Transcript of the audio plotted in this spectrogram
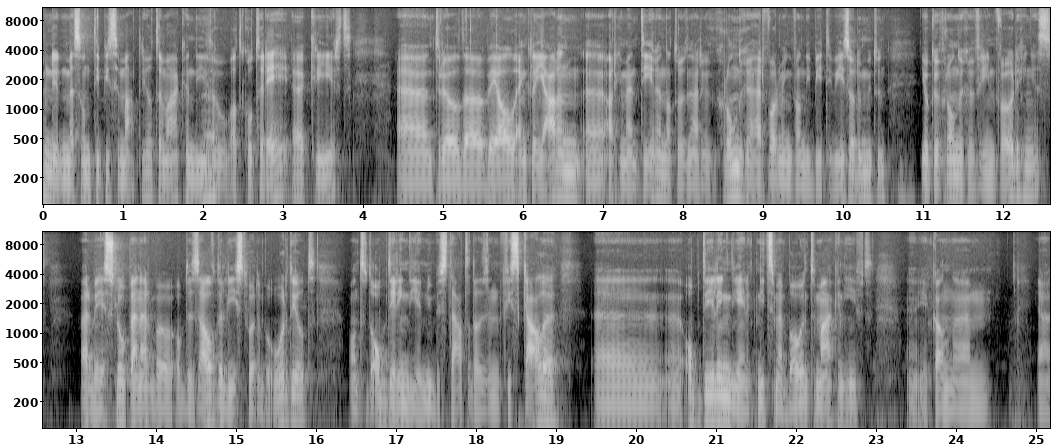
met zo'n typische maatregel te maken die zo wat koterij creëert. Uh, terwijl dat wij al enkele jaren uh, argumenteren dat we naar een grondige hervorming van die BTW zouden moeten, die ook een grondige vereenvoudiging is, waarbij sloop en herbouw op dezelfde lijst worden beoordeeld. Want de opdeling die er nu bestaat, dat is een fiscale uh, opdeling die eigenlijk niets met bouwen te maken heeft. je kan... Um, ja,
